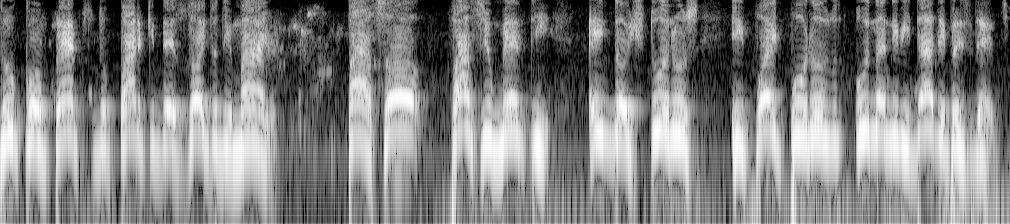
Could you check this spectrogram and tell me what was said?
Do complexo do Parque 18 de Maio. Passou facilmente em dois turnos e foi por unanimidade, presidente.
